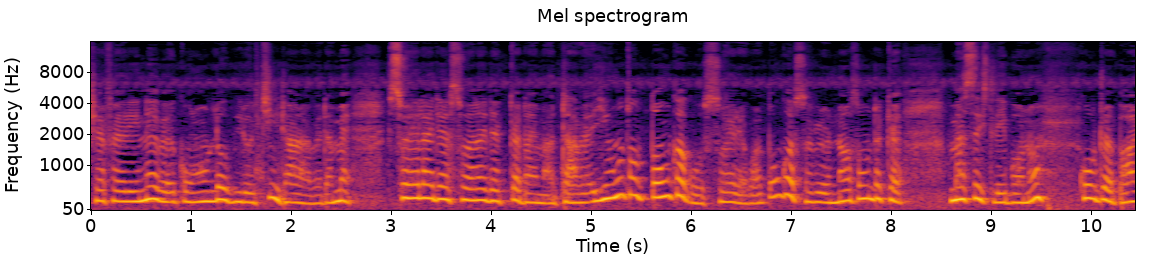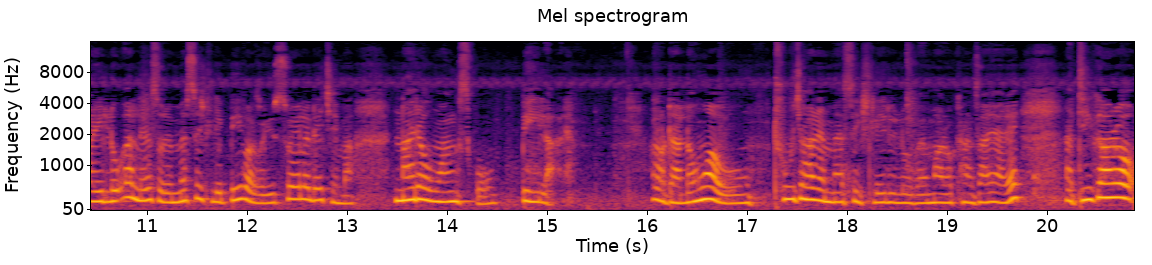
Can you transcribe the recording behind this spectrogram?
shuffle တွေနဲ့ပဲအကုန်လုံးလုပ်ပြီးတော့ကြည့်ထားတာပဲဒါပေမဲ့ဆွဲလိုက်တဲ့ဆွဲလိုက်တဲ့ကတ်တိုင်းမှာဒါပဲအရင်ဆုံး၃ကတ်ကိုဆွဲတယ်ကွာ၃ကတ်ဆွဲပြီးတော့နောက်ဆုံးတစ်ကတ် message လေးပေါ့နော်ကိုယ့်အတွက်ဘာတွေလိုအပ်လဲဆိုတဲ့ message လေးပေးပါဆိုပြီးဆွဲလိုက်တဲ့အချိန်မှာ night of ones ကိုပေးလာတယ်အဲ့တော့ဒါလုံးဝကို ထူးခြားတဲ့ message လေးတွေလိုပဲမတော့ခံစားရတယ်အဓိကတော့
